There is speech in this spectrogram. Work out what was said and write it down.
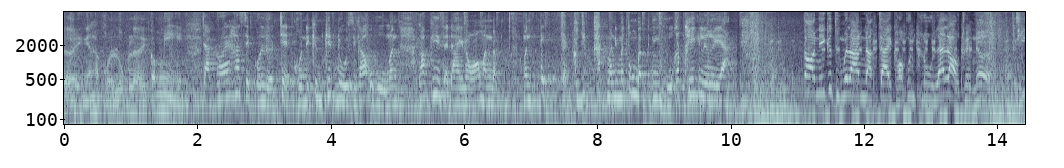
เลยอย่างเงี้ยครับขนลุกเลยก็มีจาก 150 คนเหลือ 7 คนนี่คุณคิดดูสิคะโอ้โหมันรักพี่เสียดายน้องมันแบบมันไอ้เจ็ดคนที่คัดมานี่มันต้องแบบเป็นหัวกะทิเลยอะ นี้ก็ถึงเวลาหนักใจของคุณครูและเหล่าเทรนเนอร์ ที่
